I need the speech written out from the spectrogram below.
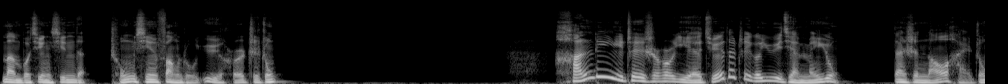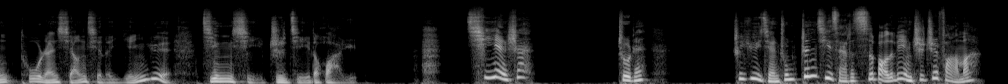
漫不经心的重新放入玉盒之中。韩立这时候也觉得这个玉简没用。但是脑海中突然想起了银月惊喜之极的话语：“七焰山，主人，这玉简中真记载了此宝的炼制之法吗？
